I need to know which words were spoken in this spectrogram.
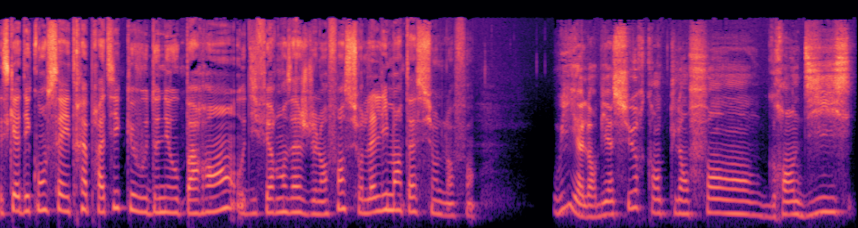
Est-ce qu'il y a des conseils très pratiques que vous donnez aux parents aux différents âges de l'enfant sur l'alimentation de l'enfant? Oui, alors bien sûr, quand l'enfant grandit,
